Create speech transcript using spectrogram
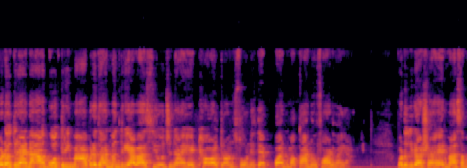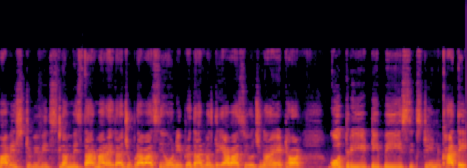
વડોદરાના ગોત્રીમાં પ્રધાનમંત્રી આવાસ યોજના હેઠળ ત્રણસો ને ત્રેપન મકાનો ફાળવાયા. વડોદરા શહેરમાં સમાવિષ્ટ વિવિધ સ્લમ વિસ્તારમાં રહેતા ઝૂંપડાવાસીઓને પ્રધાનમંત્રી આવાસ યોજના હેઠળ ગોત્રી ટીપી સિક્સટીન ખાતે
